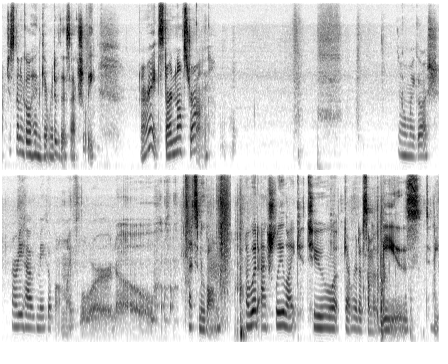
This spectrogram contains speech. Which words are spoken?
I'm just going to go ahead and get rid of this actually. All right, starting off strong. Oh my gosh. I already have makeup on my floor. No. Let's move on. I would actually like to get rid of some of these, to be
